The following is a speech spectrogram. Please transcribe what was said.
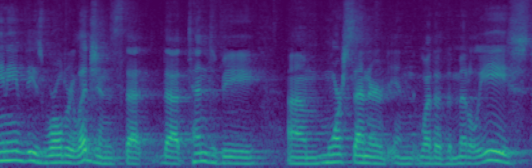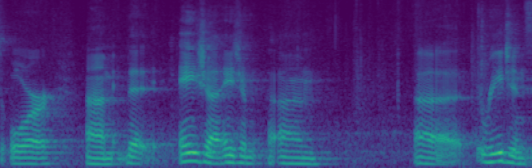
any of these world religions that, that tend to be um, more centered in whether the Middle East or um, the Asia, Asia um, uh, regions,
